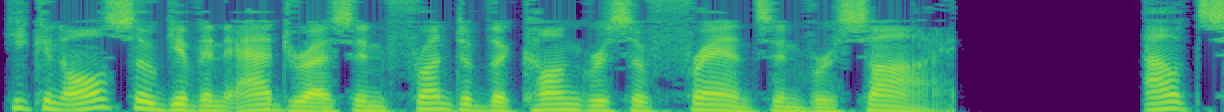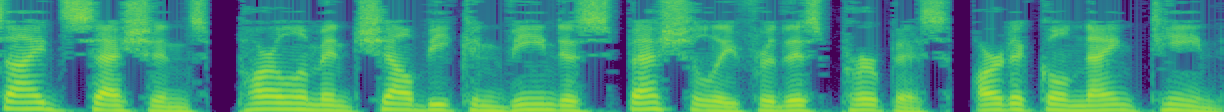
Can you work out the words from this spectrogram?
He can also give an address in front of the Congress of France in Versailles. Outside sessions, Parliament shall be convened especially for this purpose. Article 19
